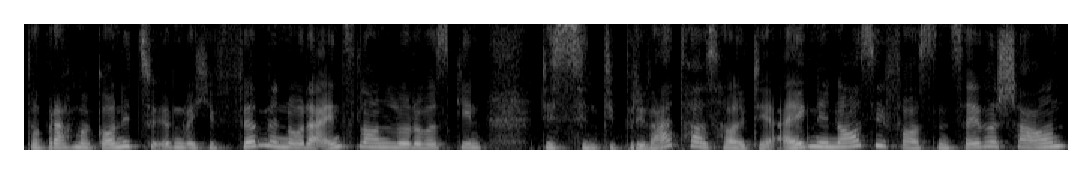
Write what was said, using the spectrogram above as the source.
Da braucht man gar nicht zu irgendwelchen Firmen oder Einzelhandel oder was gehen. Das sind die Privathaushalte. Eigene Nase fassen, selber schauen,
